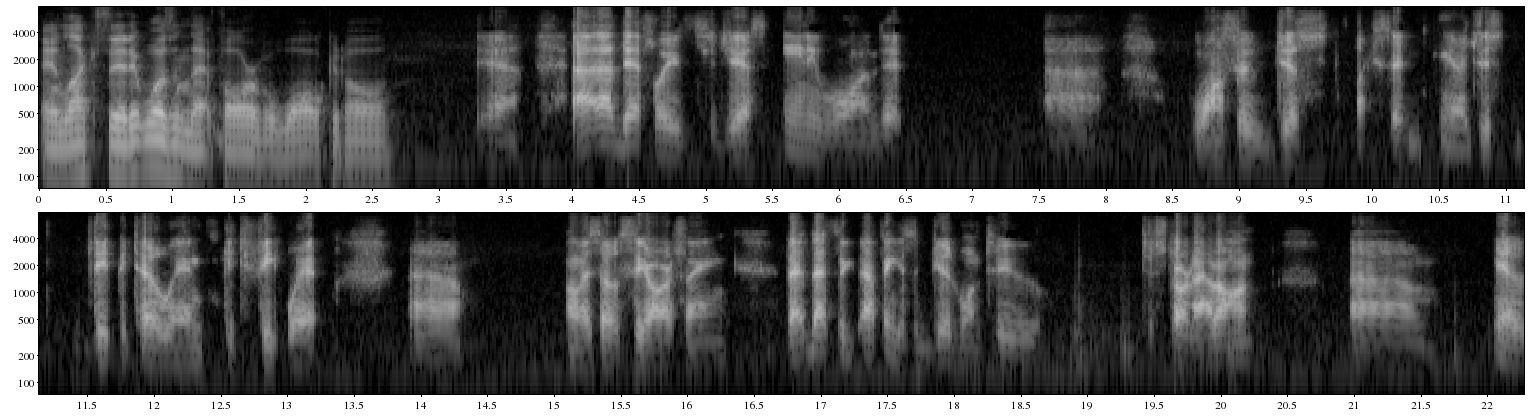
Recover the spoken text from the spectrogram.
And like I said, it wasn't that far of a walk at all. Yeah, I, I definitely suggest anyone that uh, wants to just, like I said, you know, just dip your toe in, get your feet wet uh, on this OCR thing. That that's a, I think it's a good one to to start out on. Um, you know,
